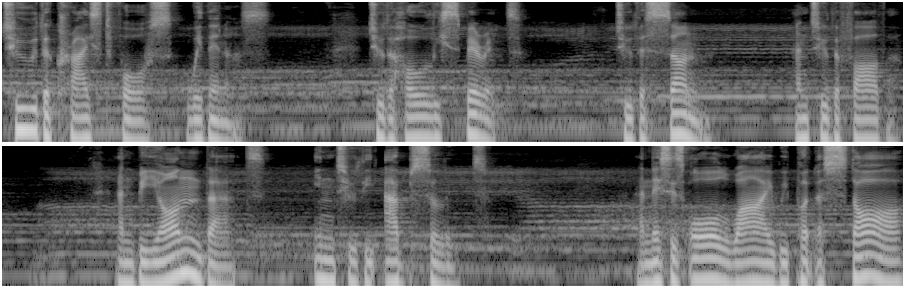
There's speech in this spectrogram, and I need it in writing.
to the Christ force within us, to the Holy Spirit, to the Son, and to the Father, and beyond that, into the Absolute. And this is all why we put a star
